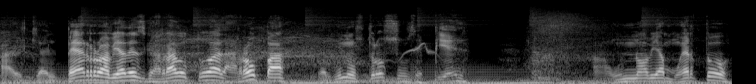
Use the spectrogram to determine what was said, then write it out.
al que el perro había desgarrado toda la ropa y algunos trozos de piel. Aún no había muerto.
